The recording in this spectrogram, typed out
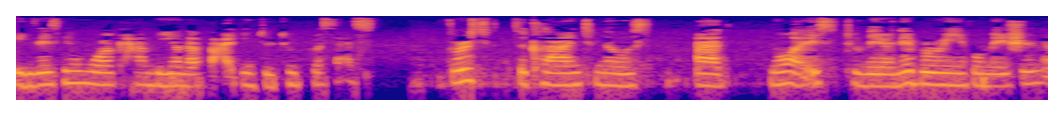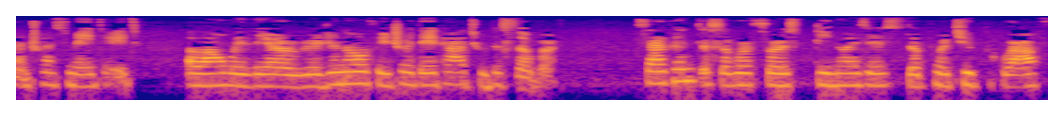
existing work can be unified into two processes. First, the client knows add noise to their neighboring information and transmit it along with their original feature data to the server. Second, the server first denoises the perturbed graph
